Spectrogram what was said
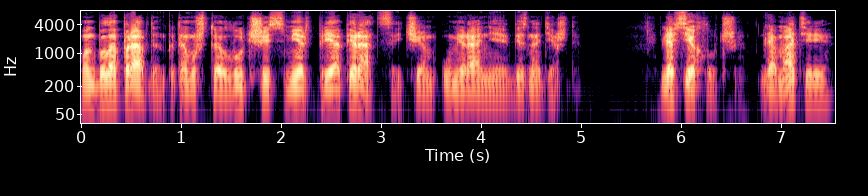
он был оправдан, потому что лучше смерть при операции, чем умирание без надежды. Для всех лучше. Для матери,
